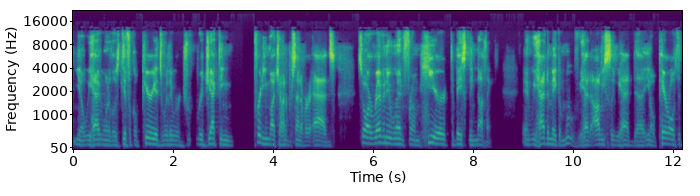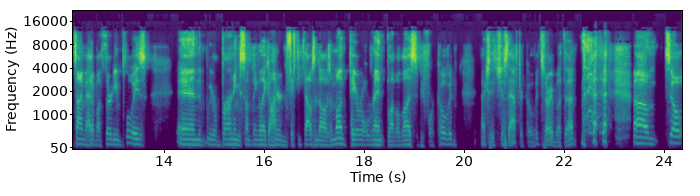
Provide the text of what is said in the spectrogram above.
you know we had one of those difficult periods where they were dr- rejecting pretty much 100% of our ads. So our revenue went from here to basically nothing and we had to make a move. We had obviously we had uh, you know payroll at the time. I had about thirty employees, and we were burning something like one hundred and fifty thousand dollars a month, payroll, rent, blah blah blah. This is before COVID. Actually, it's just after COVID. Sorry about that. um, so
